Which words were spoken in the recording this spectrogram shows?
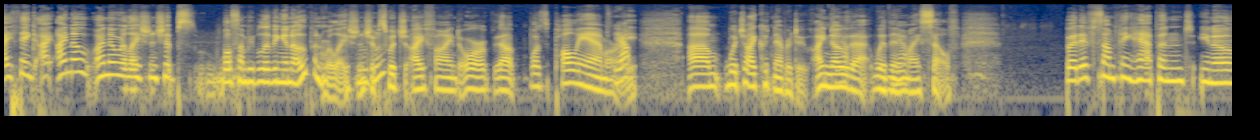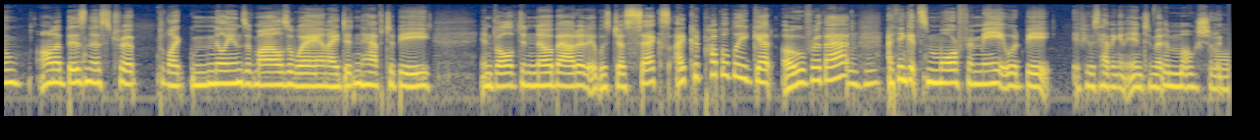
I- think I, I know I know relationships. Well, some people living in open relationships, Mm-hmm. which I find, or uh, was polyamory, um, which I could never do. I know that within Yeah. myself. But if something happened, you know, on a business trip like millions of miles away, and I didn't have to be involved, didn't know about it, it was just sex, I could probably get over that. Mm-hmm. I think it's more for me. It would be if he was having an intimate, emotional,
